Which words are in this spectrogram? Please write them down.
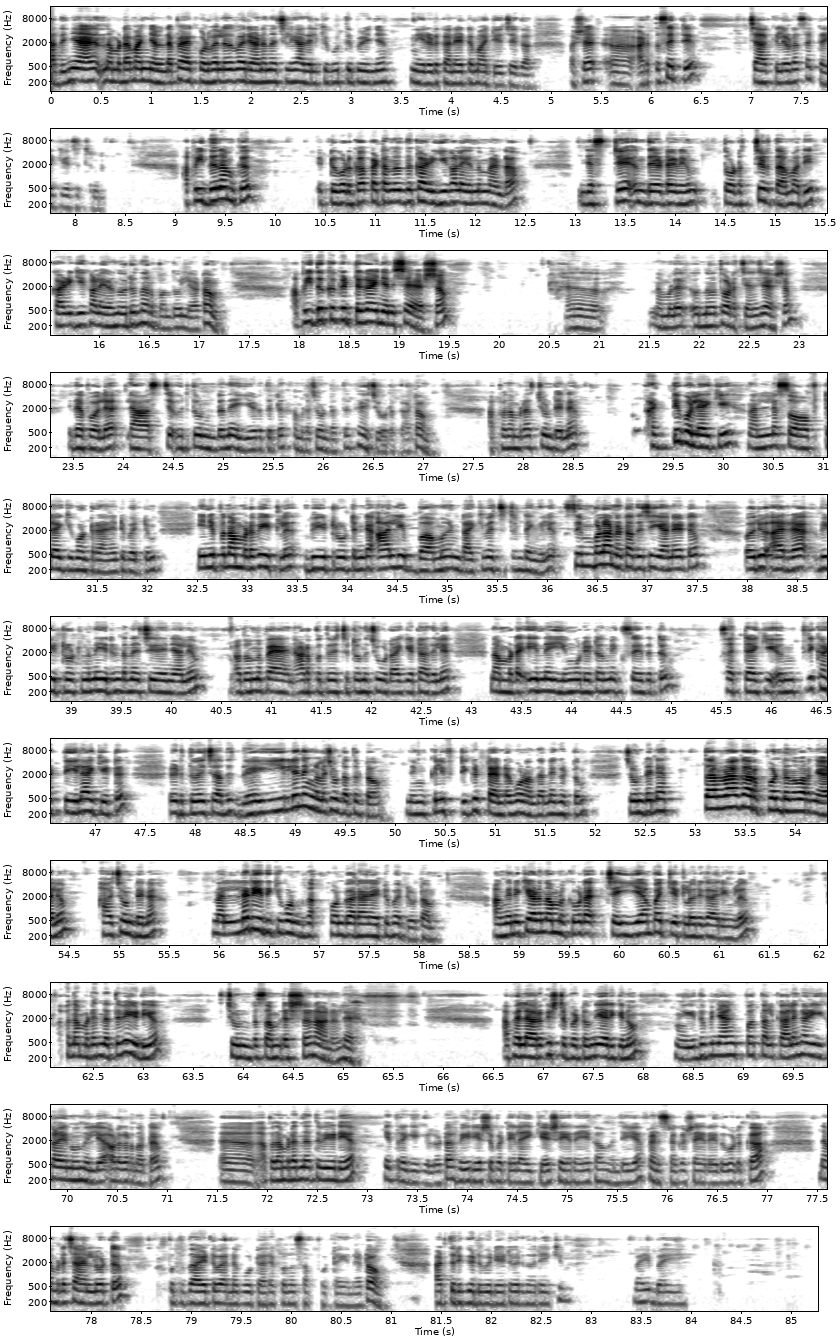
അത് ഞാൻ നമ്മുടെ മഞ്ഞളുടെ പാക്കുകൾ വല്ലതും വരികയാണെന്ന് വെച്ചിട്ടുണ്ടെങ്കിൽ അതിലേക്ക് കുത്തിപ്പിഴിഞ്ഞ് നീരെടുക്കാനായിട്ട് മാറ്റി വെച്ചേക്കുക. പക്ഷേ അടുത്ത സെറ്റ് ചാക്കിലൂടെ സെറ്റാക്കി വെച്ചിട്ടുണ്ട്. അപ്പോൾ ഇത് നമുക്ക് ഇട്ട് കൊടുക്കുക. പെട്ടെന്ന് ഇത് കഴുകി കളയൊന്നും വേണ്ട. ജസ്റ്റ് എന്തെങ്കിലും തുടച്ചെടുത്താൽ മതി. കഴുകി കളയുന്ന ഒരു നിർബന്ധമില്ല കേട്ടോ. അപ്പോൾ ഇതൊക്കെ കിട്ടി കഴിഞ്ഞതിന് ശേഷം നമ്മൾ ഒന്ന് തുടച്ചതിന് ശേഷം ഇതേപോലെ ലാസ്റ്റ് ഒരു തുണ്ട് നെയ്യെടുത്തിട്ട് നമ്മുടെ ചുണ്ടത്ത് തേച്ച് കൊടുക്കുക കേട്ടോ. അപ്പോൾ നമ്മുടെ ചുണ്ടിനെ അടിപൊളിയാക്കി നല്ല സോഫ്റ്റാക്കി കൊണ്ടുവരാനായിട്ട് പറ്റും. ഇനിയിപ്പോൾ നമ്മുടെ വീട്ടിൽ ബീട്രൂട്ടിന്റെ ആ ലിപ് ബാം ഉണ്ടാക്കി വെച്ചിട്ടുണ്ടെങ്കിൽ സിമ്പിളാണ് കേട്ടോ അത് ചെയ്യാനായിട്ട്. ഒരു അര ബീട്രൂട്ടിന് നീരുണ്ടെന്ന് വെച്ച് കഴിഞ്ഞാൽ അതൊന്ന് പാൻ അടപ്പത്ത് വെച്ചിട്ടൊന്ന് ചൂടാക്കിയിട്ട് അതിൽ നമ്മുടെ ഈ നെയ്യും കൂടിയിട്ട് മിക്സ് ചെയ്തിട്ട് സെറ്റാക്കി ഇത്തിരി കട്ടിയിലാക്കിയിട്ട് എടുത്തു വെച്ച് അത് ഡെയിലി നിങ്ങളെ ചുണ്ടത്തിട്ടോ നിങ്ങൾക്ക് ലിഫ്റ്റ് കിട്ടേണ്ട ഗുണം തന്നെ കിട്ടും. ചുണ്ടിന് എത്ര കറുപ്പുണ്ടെന്ന് പറഞ്ഞാലും ആ ചുണ്ടിനെ നല്ല രീതിക്ക് കൊണ്ടു കൊണ്ടുവരാനായിട്ട് പറ്റും കേട്ടോ അങ്ങനെയൊക്കെയാണ് നമുക്കിവിടെ ചെയ്യാൻ പറ്റിയിട്ടുള്ള ഒരു കാര്യങ്ങൾ അപ്പോൾ നമ്മുടെ ഇന്നത്തെ വീഡിയോ ചുണ്ട് സംരക്ഷണമാണ് അല്ലേ അപ്പോൾ എല്ലാവർക്കും ഇഷ്ടപ്പെട്ടു എന്ന് വിചാരിക്കുന്നു. ഇതിപ്പോൾ ഞാൻ ഇപ്പോൾ തൽക്കാലം കഴുകി കളയണമെന്നില്ല അവിടെ കിടന്നോട്ടെ. അപ്പോൾ നമ്മുടെ ഇന്നത്തെ വീഡിയോ ഇത്രയ്ക്കുള്ളൂ കേട്ടോ. വീഡിയോ ഇഷ്ടപ്പെട്ടെങ്കിൽ ലൈക്ക് ചെയ്യുക ഷെയർ ചെയ്യുക കമന്റ് ചെയ്യുക ഫ്രണ്ട്സിനൊക്കെ ഷെയർ ചെയ്ത് കൊടുക്കുക. നമ്മുടെ ചാനലിലോട്ട് പുതുതായിട്ട് വരുന്ന കൂട്ടുകാരൊക്കെ ഒന്ന് സപ്പോർട്ട് ചെയ്യണം കേട്ടോ. അടുത്തൊരു ഗുഡ് വീഡിയോ ആയിട്ട് വരുന്നവരേക്കും. Bye bye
